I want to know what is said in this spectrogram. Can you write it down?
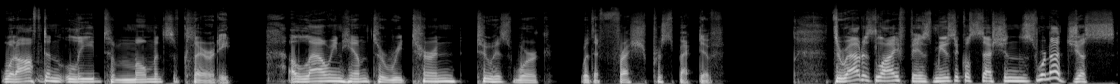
would often lead to moments of clarity, allowing him to return to his work with a fresh perspective. Throughout his life, his musical sessions were not just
